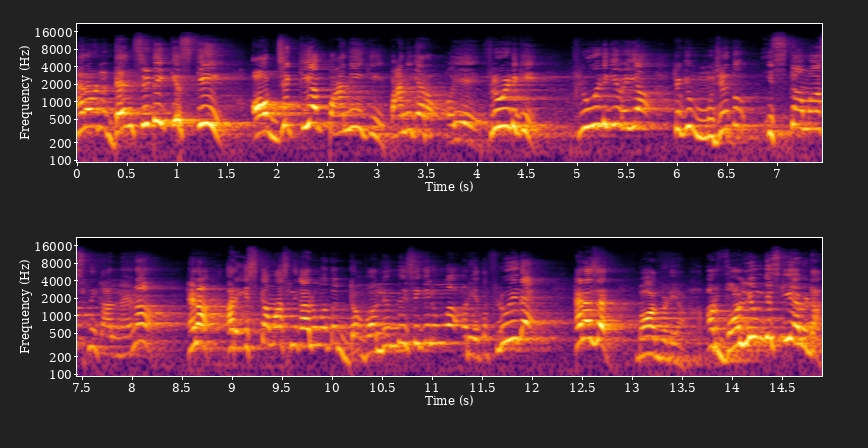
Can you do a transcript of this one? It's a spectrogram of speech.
है ना बेटा? डेंसिटी किसकी? ऑब्जेक्ट की या पानी की? पानी कह रहा हूँ, ये फ्लूइड की। फ्लूइड की भैया, क्योंकि मुझे तो इसका मास निकालना है ना? है ना? और इसका मास निकालूँगा तो वॉल्यूम भी इसी के लूँगा, और ये तो फ्लूइड है। है ना सर? बहुत बढ़िया। और वॉल्यूम किसकी है बेटा?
